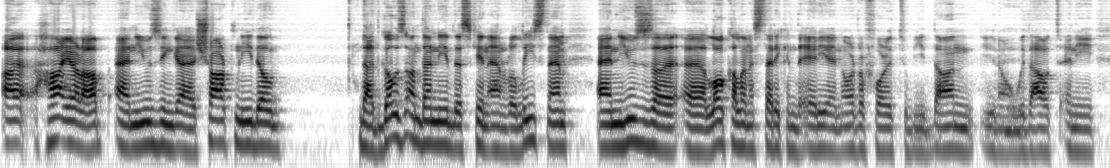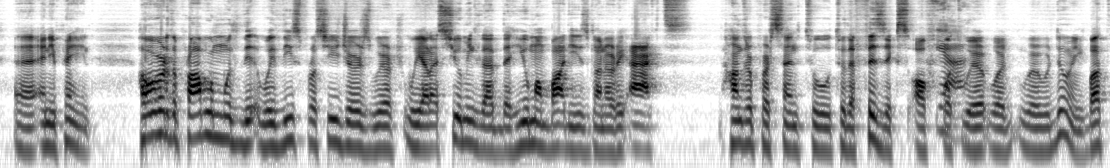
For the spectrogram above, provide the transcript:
uh, higher up and using a sharp needle that goes underneath the skin and release them and uses a, a local anesthetic in the area in order for it to be done you know, mm. without any, uh, any pain. However, the problem with, the, with these procedures, we're, we are assuming that the human body is going to react 100% to, to the physics of yeah. what we're, we're, we're doing. But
